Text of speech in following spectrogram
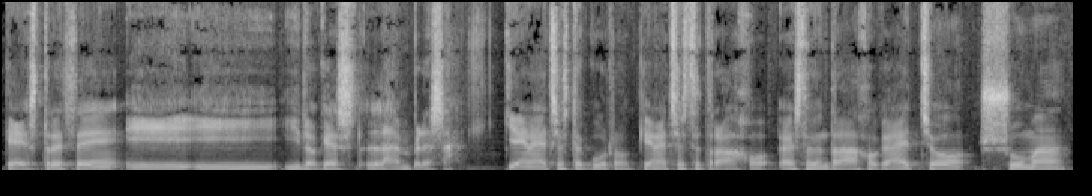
qué es 13 y, lo que es la empresa. ¿Quién ha hecho este curro? ¿Quién ha hecho este trabajo? Este es un trabajo que ha hecho Suma,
